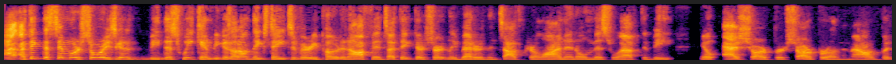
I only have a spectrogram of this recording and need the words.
I, I think the similar story is going to be this weekend because I don't think State's a very potent offense. I think they're certainly better than South Carolina, and Ole Miss will have to be you know as sharp or sharper on the mound. But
